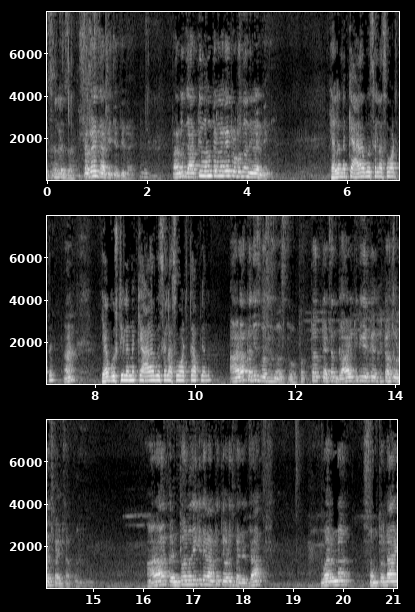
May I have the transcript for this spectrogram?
सगळेच. जात. सगळ्याच जातीचे तिथं आहे. पण आम्ही जाती म्हणून त्यांना काही प्रबोधन दिलेलं नाही. ह्याला नक्की आळा बसेल असं वाटतं? हा? या गोष्टीला नक्की आळा बसेल असं वाटतं आपल्याला? आळा कधीच बसत नसतो. फक्त त्याच्यात गाळ किती होतो तेवढंच पाहिजे आपण. आळा कंट्रोलमध्ये किती राहतो तेवढंच पाहिजे. जात वर्ण संप्रदाय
